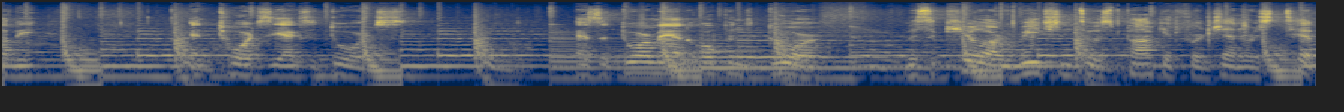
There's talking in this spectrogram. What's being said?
lobby and towards the exit doors. As the doorman opened the door, Mr. Kilar reached into his pocket for a generous tip.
